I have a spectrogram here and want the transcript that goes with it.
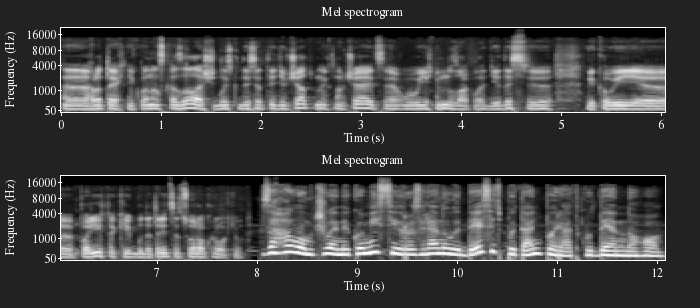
агротехнік. Вона сказала, що близько 10 дівчат у них навчається у їхньому закладі. Десь е, віковий е, поріг такий буде 30-40 років. Загалом члени комісії розглянули 10 питань порядку денного.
